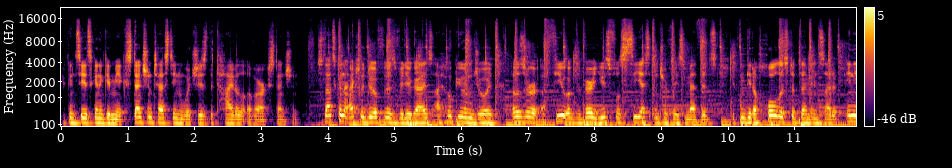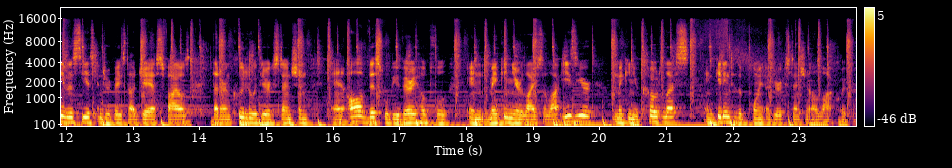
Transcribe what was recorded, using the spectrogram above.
you can see it's going to give me extension testing, which is the title of our extension. So that's going to actually do it for this video, guys. I hope you enjoyed. Those are a few of the very useful CS interface methods. You can get a whole list of them inside of any of the csinterface.js files that are included with your extension. And all of this will be very helpful in making your lives a lot easier, making you code less, and getting to the point of your extension a lot quicker.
